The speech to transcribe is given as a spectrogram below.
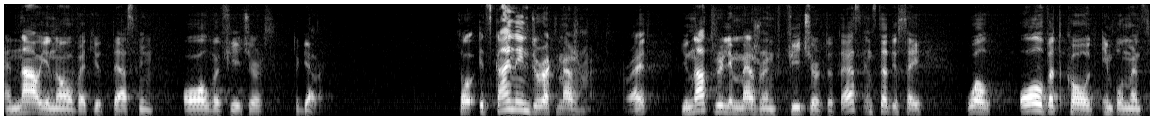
And now you know that you're testing all the features together. So it's kind of indirect measurement, right? You're not really measuring feature to test. Instead, you say, well, all that code implements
